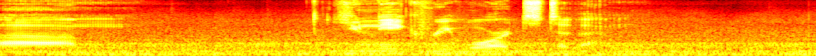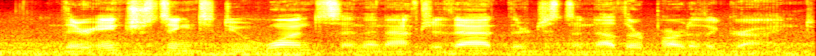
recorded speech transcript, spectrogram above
um, unique rewards to them. They're interesting to do once, and then after that, they're just another part of the grind.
